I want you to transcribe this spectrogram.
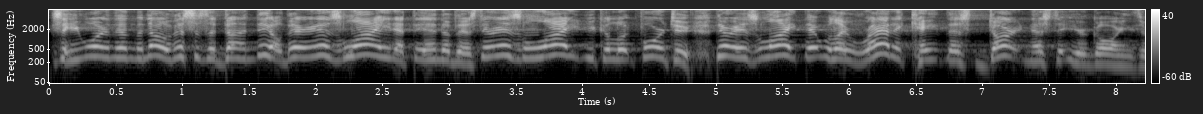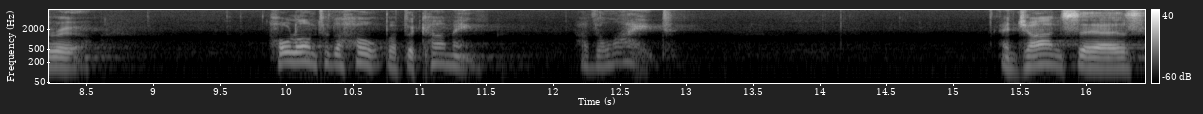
See, he wanted them to know this is a done deal. There is light at the end of this. There is light you can look forward to. There is light that will eradicate this darkness that you're going through. Hold on to the hope of the coming of the light. And John says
